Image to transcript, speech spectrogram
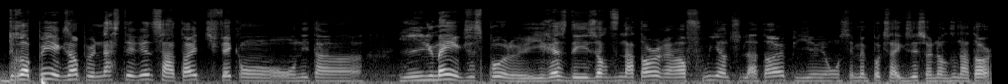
dropper, exemple, un astéroïde sur la tête qui fait qu'on on est en. L'humain n'existe pas. là. Il reste des ordinateurs enfouis en dessous de la Terre, puis euh, on sait même pas que ça existe, un ordinateur.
